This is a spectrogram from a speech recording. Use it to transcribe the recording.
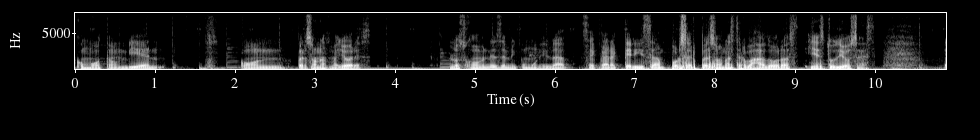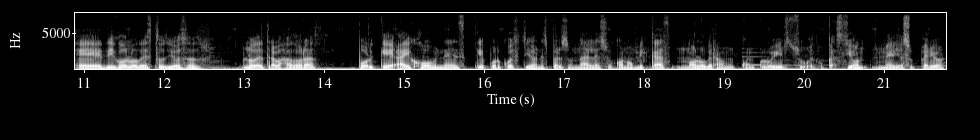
como también con personas mayores. Los jóvenes de mi comunidad se caracterizan por ser personas trabajadoras y estudiosas. Eh, digo lo de estudiosas, lo de trabajadoras, porque hay jóvenes que por cuestiones personales o económicas no lograron concluir su educación media superior.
